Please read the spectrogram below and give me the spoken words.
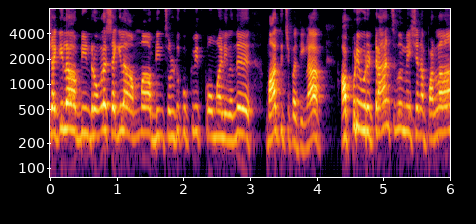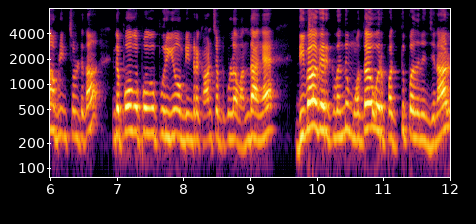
ஷகிலா அப்படின்றவங்கள ஷகிலா அம்மா அப்படின்னு சொல்லிட்டு குக் வித் கோமாளி வந்து மாத்துச்சு பாத்தீங்களா? அப்படி ஒரு டிரான்ஸ்ஃபர்மேஷனை பண்ணலாம் அப்படின்னு சொல்லிட்டு தான் இந்த போக போக புரியும் அப்படின்ற கான்செப்டுக்குள்ளே வந்தாங்க. திவாகருக்கு வந்து மொத ஒரு பத்து பதினஞ்சு நாள்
